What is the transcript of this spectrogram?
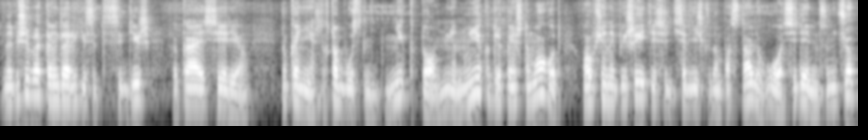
Напиши в комментариях, если ты сидишь какая серия. Ну, конечно, кто будет следить? Никто. Не, ну, некоторые, конечно, могут. Вообще, напишите, сердечко там поставлю. О, серебряный сундучок,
